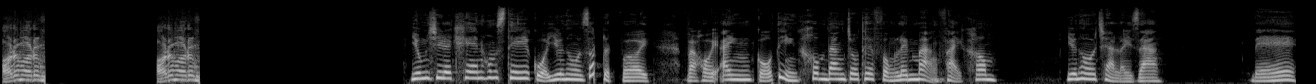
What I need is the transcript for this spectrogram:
아름아름, 아름아름. Dung Sil khen homestay của Yoon Ho rất tuyệt vời và hỏi anh cố tình không đăng cho thuê phòng lên mạng phải không? Yoon Ho trả lời rằng 네,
